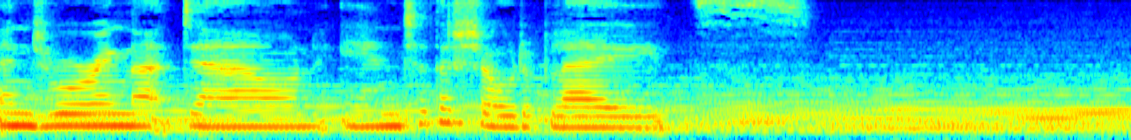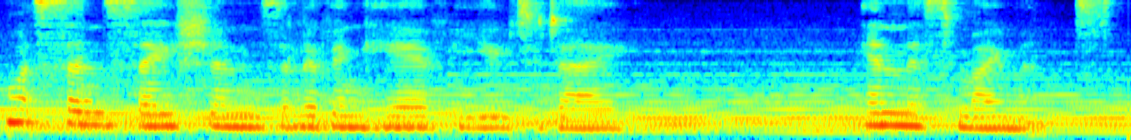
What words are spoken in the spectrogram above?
And drawing that down into the shoulder blades. What sensations are living here for you today, in this moment?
